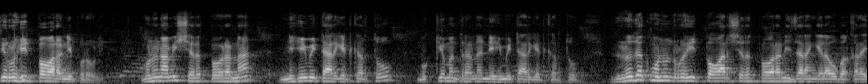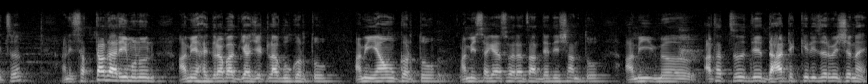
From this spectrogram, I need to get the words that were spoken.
ती रोहित पवारांनी पुरवली. म्हणून आम्ही शरद पवारांना नेहमी टार्गेट करतो मुख्यमंत्र्यांना नेहमी टार्गेट करतो. विरोधक म्हणून रोहित पवार शरद पवारांनी जरांगेला उभं करायचं आणि सत्ताधारी म्हणून आम्ही हैदराबाद गॅजेट लागू करतो आम्ही याव करतो आम्ही सगळ्या स्वराचा अध्यादेश आणतो आम्ही आताचं जे दहा टक्के रिझर्वेशन आहे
